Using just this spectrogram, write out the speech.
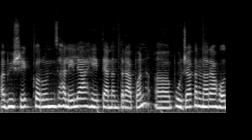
अभिषेक करून झालेला आहे. त्यानंतर आपण पूजा करणार आहोत.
